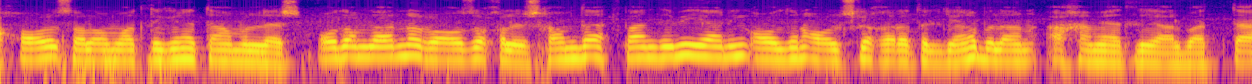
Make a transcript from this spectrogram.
aholi salomatligini ta'minlash odamlarni rozi qilish hamda pandemiyaning oldini olishga qaratilgani bilan ahamiyatli albatta.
